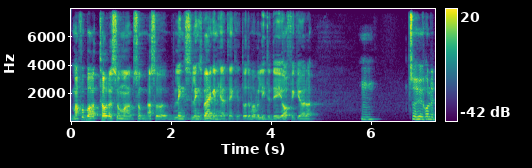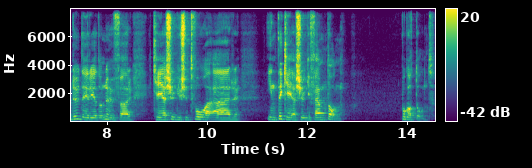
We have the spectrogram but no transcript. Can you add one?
Man får bara ta det som, man- som alltså, längs, längs vägen helt enkelt. Och det var väl lite det jag fick göra. Så hur håller du dig redo nu? För Kia 2022 är inte Kia 2015. På gott och ont.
